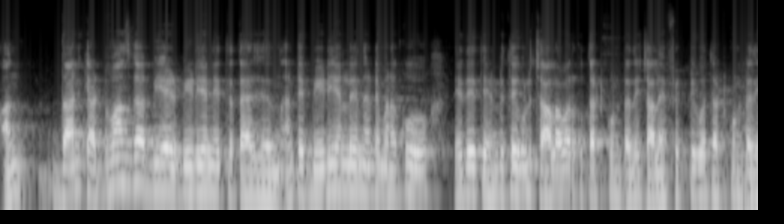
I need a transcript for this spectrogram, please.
అన్ దానికి అడ్వాన్స్గా బిఏ బీడిఎన్ అయితే తయారు చేయండి అంటే బీడిఎన్లో ఏంటంటే మనకు ఏదైతే ఎండు తెగులు చాలా వరకు తట్టుకుంటుంది చాలా ఎఫెక్టివ్గా తట్టుకుంటుంది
